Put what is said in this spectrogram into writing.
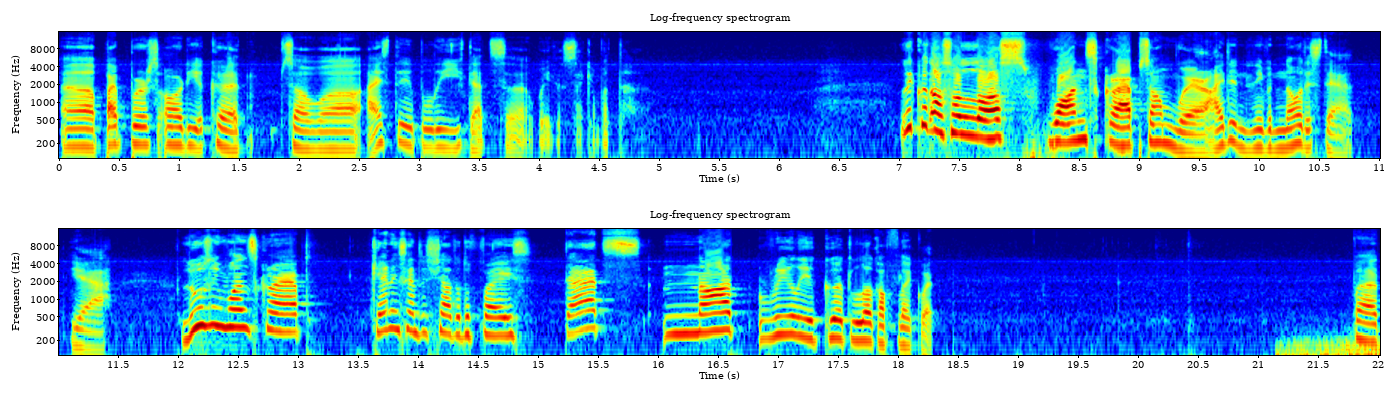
uh, pipe burst already occurred. So uh, I still believe that's. Uh, wait a second, what the? Liquid also lost one scrap somewhere. I didn't even notice that. Yeah. Losing one scrap, getting sent a shot to the face, that's not really a good look of Liquid. But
